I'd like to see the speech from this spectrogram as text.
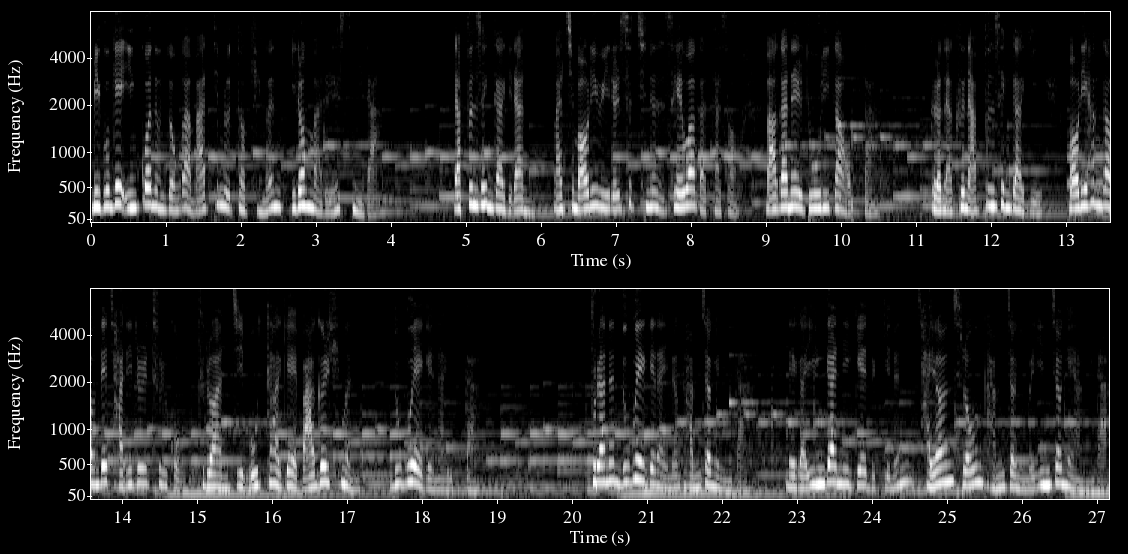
미국의 인권 운동가 마틴 루터 킹은 이런 말을 했습니다. 나쁜 생각이란 마치 머리 위를 스치는 새와 같아서 막아낼 도리가 없다. 그러나 그 나쁜 생각이 머리 한가운데 자리를 틀고 들어앉지 못하게 막을 힘은 누구에게나 있다. 불안은 누구에게나 있는 감정입니다. 내가 인간이기에 느끼는 자연스러운 감정임을 인정해야 합니다.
